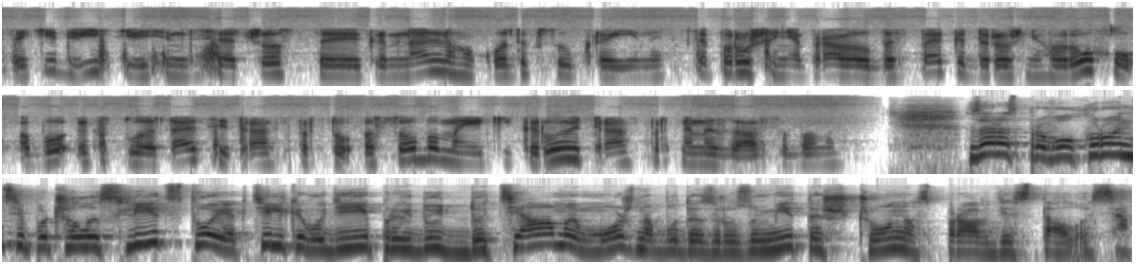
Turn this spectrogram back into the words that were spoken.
статті 286 Кримінального кодексу України. Це порушення правил безпеки дорожнього руху або експлуатації транспорту особами, які керують транспортними засобами. Зараз правоохоронці почали слідство. Як тільки водії прийдуть до тями, можна буде зрозуміти, що насправді сталося.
